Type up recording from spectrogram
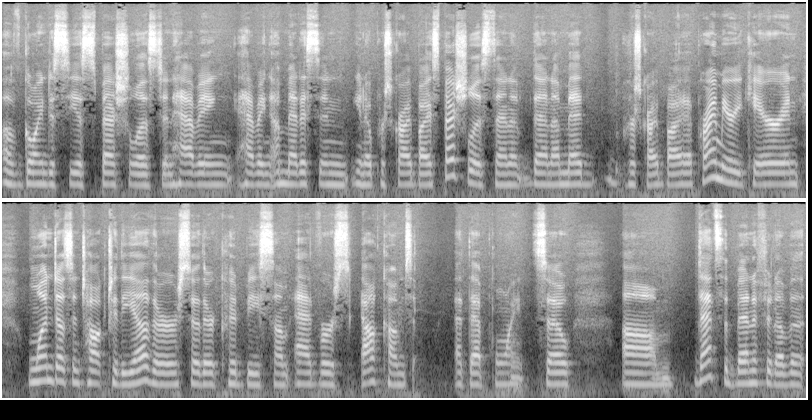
of going to see a specialist and having having a medicine you know prescribed by a specialist than a, than a med prescribed by a primary care and one doesn't talk to the other so there could be some adverse outcomes at that point so um, that's the benefit of, a,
